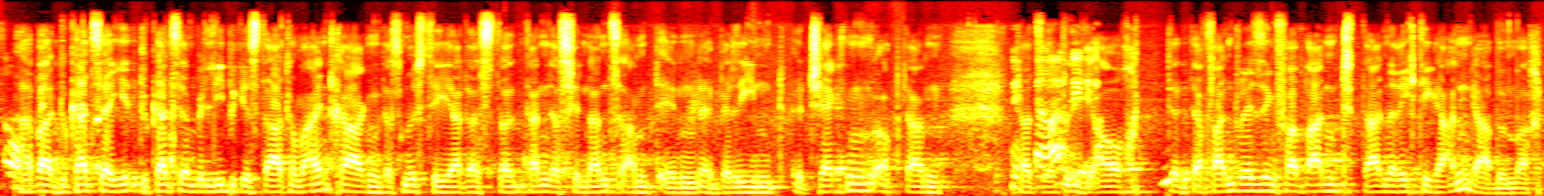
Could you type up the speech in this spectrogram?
So. Aber du kannst, ja, du kannst ja ein beliebiges Datum eintragen. Das müsste ja das, dann das Finanzamt in Berlin checken, ob dann tatsächlich ja, auch der, der Fundraising-Verband da eine richtige Angabe macht.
